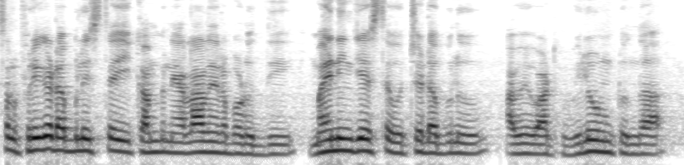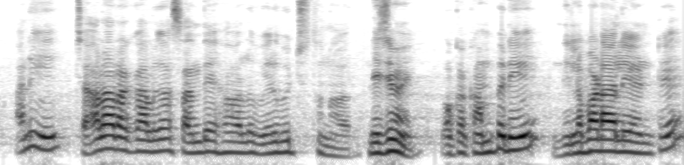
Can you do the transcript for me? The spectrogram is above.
అసలు ఫ్రీగా డబ్బులు ఇస్తే ఈ కంపెనీ ఎలా నిలబడుద్ది? మైనింగ్ చేస్తే వచ్చే డబ్బులు అవి వాటికి విలువ ఉంటుందా? అని చాలా రకాలుగా సందేహాలు వెలుబుచ్చుతున్నారు నిజమే. ఒక కంపెనీ నిలబడాలి అంటే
